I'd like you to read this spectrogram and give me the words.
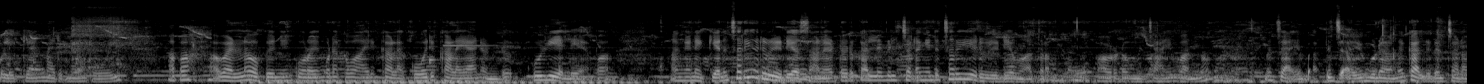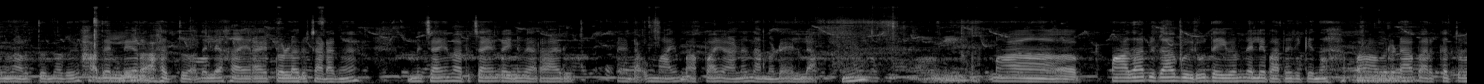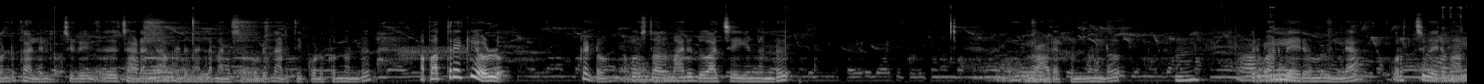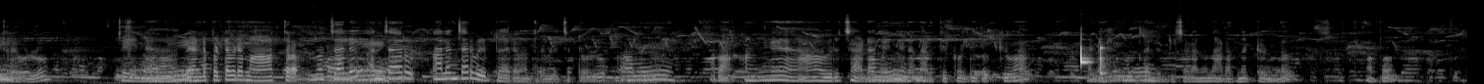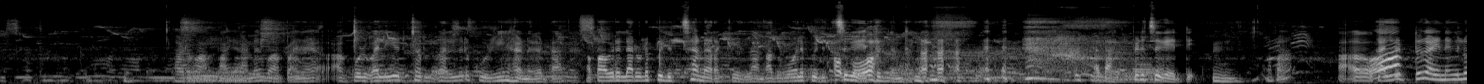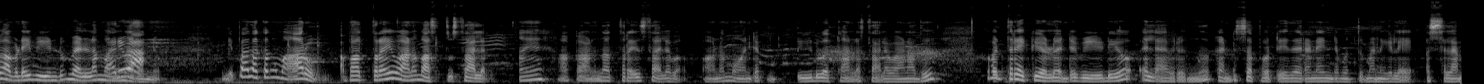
വിളിക്കാൻ മരുമോൻ പോയി. അപ്പോൾ ആ വെള്ളമൊക്കെ ഇനി കുറേയും കൂടെ ഒക്കെ വാരി കള കോരി കളയാനുണ്ട്. കുഴിയല്ലേ? അപ്പോൾ അങ്ങനെയൊക്കെയാണ് ചെറിയൊരു വീഡിയോസാണ് കേട്ടോ. ഒരു കല്ലിടിൽ ചടങ്ങിന്റെ ചെറിയൊരു വീഡിയോ മാത്രം. അപ്പോൾ അവരുടെ ഉമ്മച്ചായും വന്നു. ഉമ്മച്ചായും ബാപ്പിച്ചായും കൂടെയാണ് കല്ലിടൽ ചടങ്ങ് നടത്തുന്നത്. അതല്ലേ റാഹത്ത്? അതല്ലേ ഹയറായിട്ടുള്ള ഒരു ചടങ്ങ്? ഉമ്മച്ചായും ബാപ്പിച്ചായും കഴിഞ്ഞ് വേറെ ആരും വേണ്ട. ഉമ്മായും ബാപ്പായാണ് നമ്മുടെ എല്ലാം. മാതാപിതാ ഗുരു ദൈവം എന്നല്ലേ പറഞ്ഞിരിക്കുന്നത്. അപ്പോൾ അവരുടെ ആ വർക്കത്ത് കൊണ്ട് കല്ലിൽ ചടങ്ങ് അവരുടെ നല്ല മനസ്സോടുകൂടി നടത്തി കൊടുക്കുന്നുണ്ട് അപ്പോൾ അത്രയൊക്കെ ഉള്ളൂ. കേട്ടോ. അപ്പോൾ ഉസ്താദന്മാർ ദുവാ ചെയ്യുന്നുണ്ട്. ഉം. ഒരുപാട് പേരൊന്നുമില്ല. കുറച്ച് പേര് മാത്രമേ ഉള്ളൂ. പിന്നെ വേണ്ടപ്പെട്ടവരെ മാത്രം. എന്ന് വെച്ചാൽ അഞ്ചാറ് നാലഞ്ചാറ് വീട്ടുകാരെ മാത്രമേ വിളിച്ചിട്ടുള്ളൂ. അപ്പം അങ്ങനെ ആ ഒരു ചടങ്ങ് ഇങ്ങനെ നടത്തിക്കൊണ്ടിരിക്കുക കണ്ടോ? ചടങ്ങ് നടന്നിട്ടുണ്ട്. അപ്പം അവിടെ വാപ്പായാണ് വാപ്പാനെ ആ കുഴി വലിയൊരു ചെറു നല്ലൊരു കുഴിയാണ് കേട്ടോ. അപ്പോൾ അവരെല്ലാവരും കൂടെ പിടിച്ചാണ് ഇറക്കിയത് കണ്ടോ? അതുപോലെ പിടിച്ച് കയറ്റുന്നുണ്ട്. അതാ പിടിച്ച് കയറ്റി. അപ്പോൾ കല്ലിട്ട് കഴിഞ്ഞെങ്കിലും അവിടെ വീണ്ടും വെള്ളം വന്ന് നിറഞ്ഞു. ഇനിയിപ്പോൾ അതൊക്കെ അങ്ങ് മാറും. അപ്പോൾ അത്രയുമാണ് വസ്തു സ്ഥലം ആ കാണുന്ന അത്രയും സ്ഥലമാണ്. മോന്റെ വീട് വെക്കാനുള്ള സ്ഥലമാണത്. അപ്പോൾ ഇത്രയൊക്കെയുള്ളൂ എന്റെ വീഡിയോ. എല്ലാവരും ഒന്ന് കണ്ട് സപ്പോർട്ട് ചെയ്ത് തരണം എന്റെ മുത്തുമണികളെ. അസ്സലാം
